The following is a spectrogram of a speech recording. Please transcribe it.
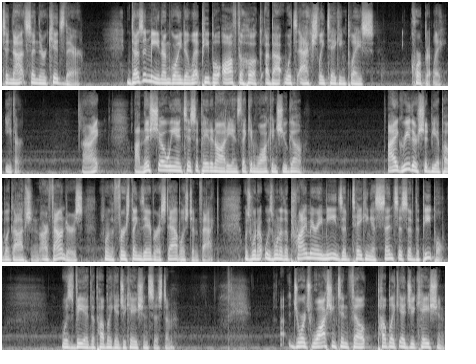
to not send their kids there. doesn't mean I'm going to let people off the hook about what's actually taking place corporately either. All right? On this show, we anticipate an audience that can walk and chew gum. I agree there should be a public option. Our founders, was one of the first things they ever established, in fact, was one, was one of the primary means of taking a census of the people was via the public education system. Uh, George Washington felt public education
